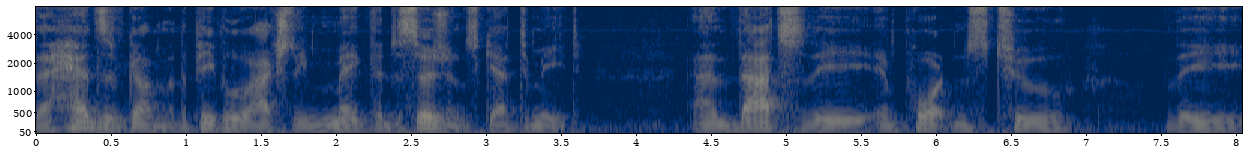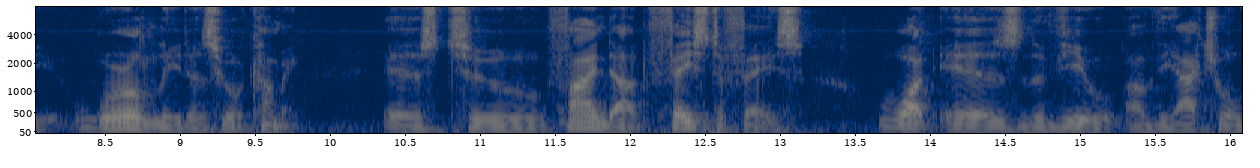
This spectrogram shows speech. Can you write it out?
the heads of government, the people who actually make the decisions, get to meet. And that's the importance to the world leaders who are coming, is to find out face to face what is the view of the actual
